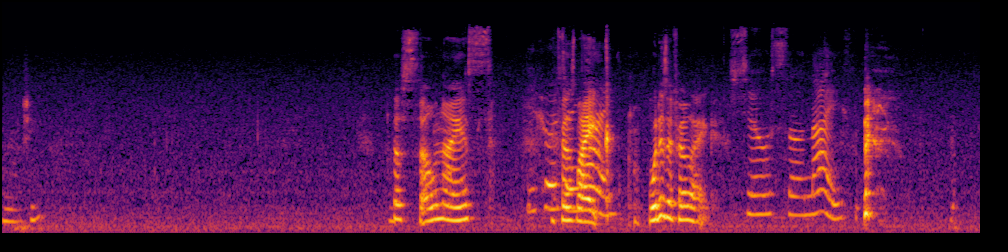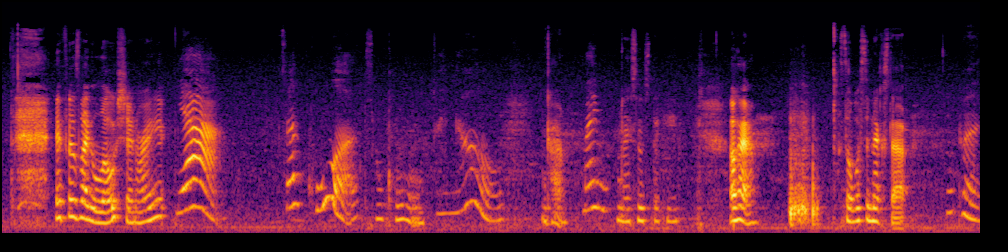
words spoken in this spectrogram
On your cheek. Feels so nice. It It feels so like, nice. what does it feel like? Feels so nice. It feels like lotion, right? Yeah. So cool. So cool. I. Okay, My nice and sticky. Okay, so what's the next step? put.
